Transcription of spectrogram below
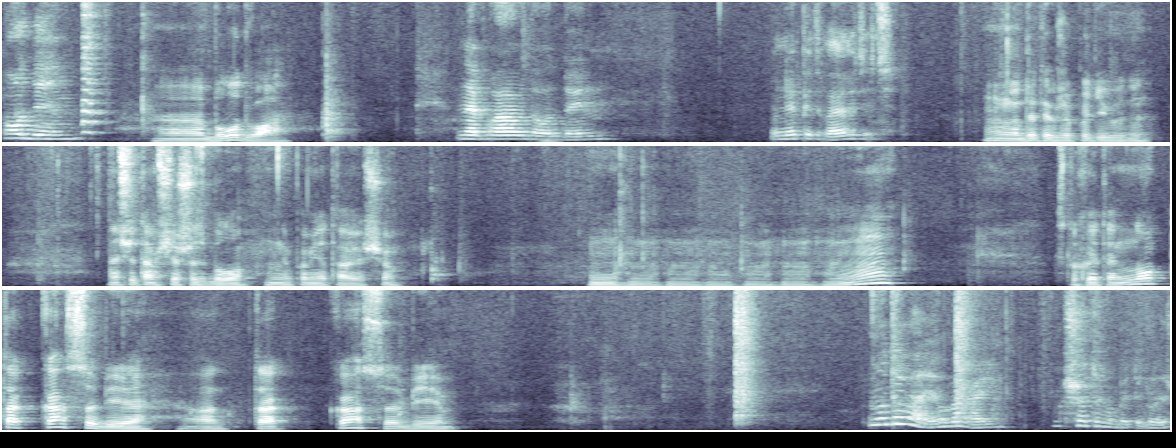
Один. Е, Було два. Неправда, один. Вони підтвердять. Ну, де ти вже подів один? Значить, там ще щось було. Не пам'ятаю, що. Мгм-гм-гм-гм-гм-гм. Слухайте, ну така собі. а, Така собі. Ну давай, обирай. Що ти робити будеш?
